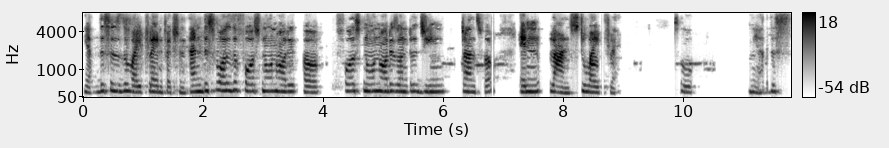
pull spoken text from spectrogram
yeah this is the white fly infection. And this was the first known uh, first known horizontal gene transfer in plants to white fly. So yeah this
